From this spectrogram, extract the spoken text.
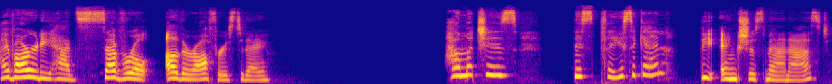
I've already had several other offers today. How much is this place again? The anxious man asked.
